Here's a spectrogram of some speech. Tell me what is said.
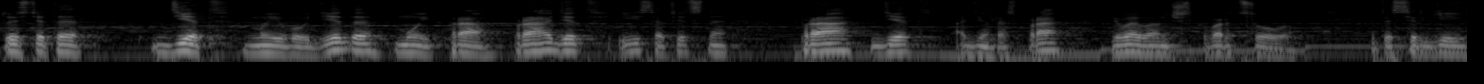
То есть это дед моего деда, мой пра-прадед и, соответственно, прадед, один раз пра, Льва Ивановича Скворцова. Это Сергей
